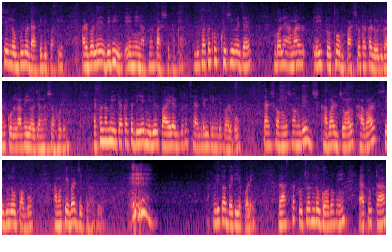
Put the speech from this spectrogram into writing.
সেই লোকগুলো ডাকে দীপাকে আর বলে, দিদি, এই নিন আপনার পাঁচশো টাকা। দীপা তো খুব খুশি হয়ে যায়। বলে, আমার এই প্রথম পাঁচশো টাকা রোজগার করলাম এই অজানা শহরে। এখন আমি এই টাকাটা দিয়ে নিজের পায়ের একজোড়া স্যান্ডেল কিনতে পারব। তার সঙ্গে সঙ্গে খাবার, জল, খাবার সেগুলোও পাবো। আমাকে এবার যেতে হবে। দীপা বেরিয়ে পড়ে। রাস্তা প্রচণ্ড গরমে এতটা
